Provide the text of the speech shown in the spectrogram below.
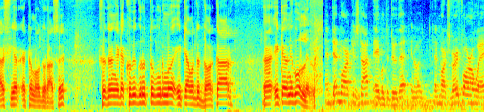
রাশিয়ার একটা নজর আছে সুতরাং এটা খুবই গুরুত্বপূর্ণ এটা আমাদের দরকার এটা উনি বললেন And Denmark is not able to do that. You know, Denmark's very far away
